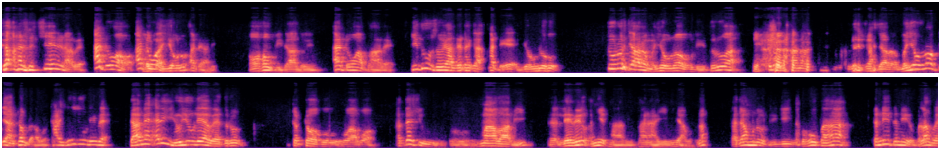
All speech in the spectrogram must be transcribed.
ဒါအဲ့ရှင်းနေတာပဲအတ်တော့အောင်အတ်တော့ကယုံလို့အတ်တာလေဟောဟုတ်ပြီဒါဆိုရင်အတ်တော့ကဘာလဲပြည်သူအစိုးရလက်ထက်ကအတ်တယ်ယုံလို့ သူတို့ကြတော့မယုံတော့ဘူးလေသူတို့ကသူတို့ခါတော့ကြတော့မယုံတော့ပြန်ထုတ်တာပေါ့ဒါရိုးရိုးလေးပဲဒါပေမဲ့အဲ့ဒီရိုးရိုးလေးကပဲသူတို့တော်တော်ကိုဟိုပါပေါ့အသက်ရှူဟိုမှားသွားပြီ level ကိုအမြင့်ထားပြီဘာသာရေးကြီးရပါဘောနော်ဒါကြောင့်မလို့ဒီဒီဘဟုဘန်ကတနေ့တနေ့ကိုဘလောက်ပဲ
